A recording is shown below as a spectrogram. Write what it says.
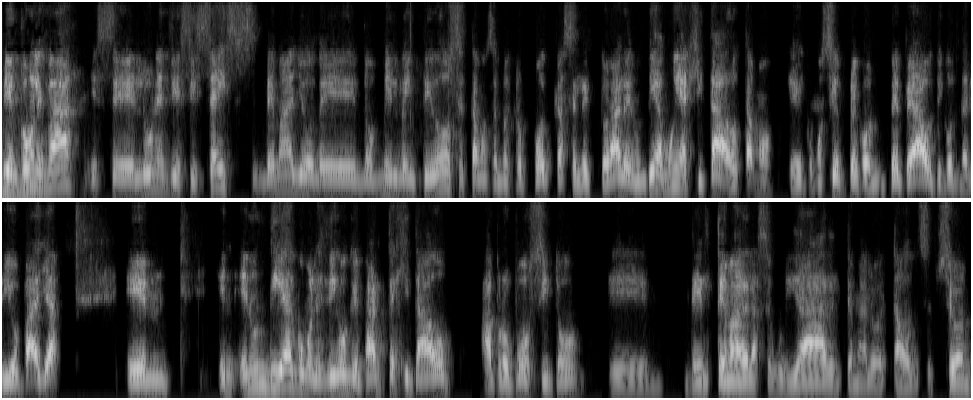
Bien, ¿cómo les va? Es el lunes 16 de mayo de 2022. Estamos en nuestro podcast electoral en un día muy agitado. Estamos, eh, como siempre, con Pepe Out y con Darío Paya. en, un día, como les digo, que parte agitado a propósito eh, del tema de la seguridad, del tema de los estados de excepción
